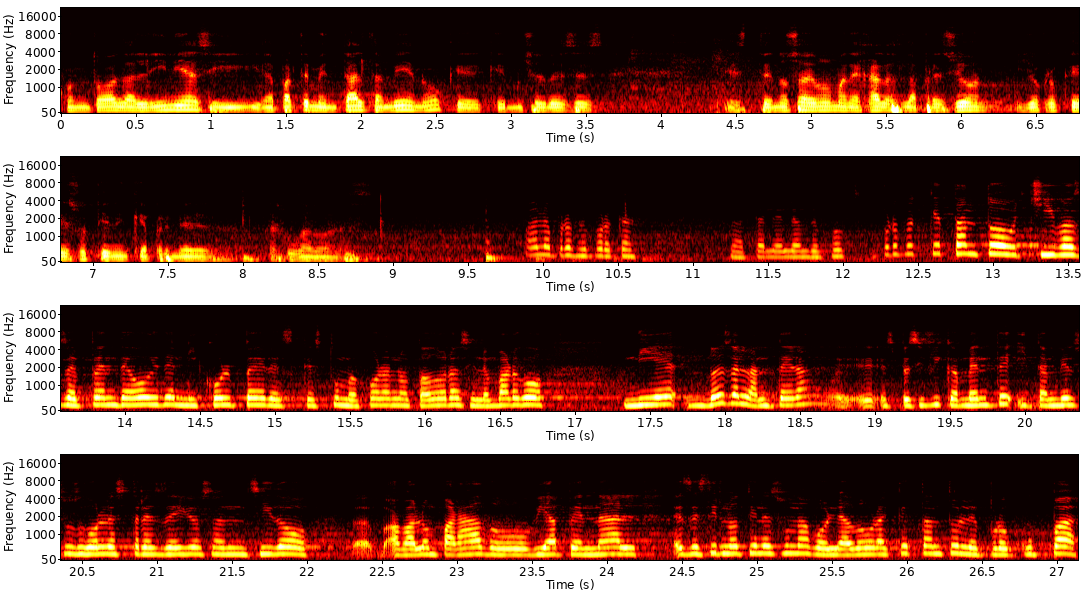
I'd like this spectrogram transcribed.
con todas las líneas y, la parte mental también, ¿no? que, muchas veces este, no sabemos manejar la presión y yo creo que eso tienen que aprender las jugadoras. Hola, profe, por acá. Natalia León de Fox. Profe, ¿qué tanto Chivas depende hoy de Nicole Pérez, que es tu mejor anotadora? Sin embargo, e, no es delantera eh, específicamente y también sus goles, tres de ellos han sido eh, a balón parado, vía penal. Es decir, no tienes una goleadora. ¿Qué tanto le preocupa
